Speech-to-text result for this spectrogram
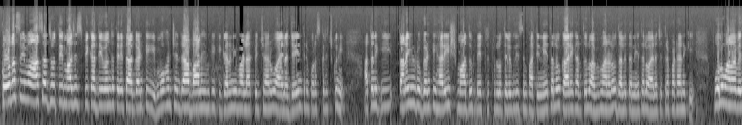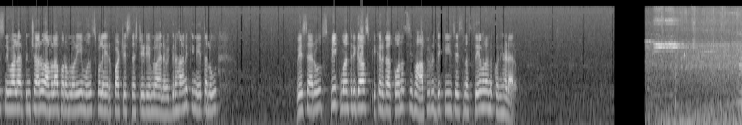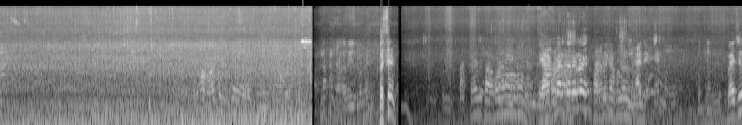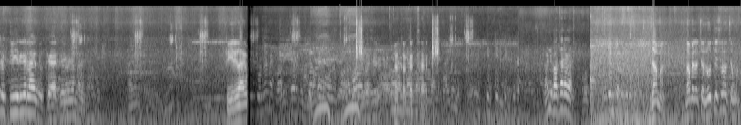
కోనసీమ ఆశాజ్యోతి మాజీ స్పీకర్ దివంగత నేత గంటి మోహన్ చంద్ర బాలయోగికి ఘన నివాళులర్పించారు ఆయన జయంతిని పురస్కరించుకుని అతనికి తనయుడు గంటి హరీష్ మాధుర్ నేతృత్వంలో తెలుగుదేశం పార్టీ నేతలు కార్యకర్తలు అభిమానులు దళిత నేతలు ఆయన చిత్రపటానికి పూలమాలలు వేసి నివాళులర్పించారు అమలాపురంలోని మున్సిపల్ ఏర్పాటు చేసిన స్టేడియంలో ఆయన విగ్రహానికి నేతలు వేశారు. స్పీక్ మంత్రిగా స్పీకర్గా కోనసీమ అభివృద్ధికి చేసిన సేవలను కొనియాడారు. వస్తాడు వెనక పెడతారు అదే. బయసు క్లియర్గా లాగు. క్యారెక్టర్ క్లియర్గా ఒక్కొక్కసారి జామా దామా వచ్చా నువ్వు తీసుకుని వచ్చామ్మా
